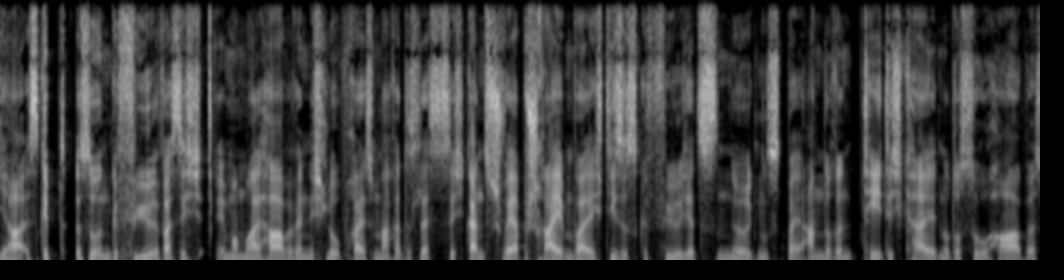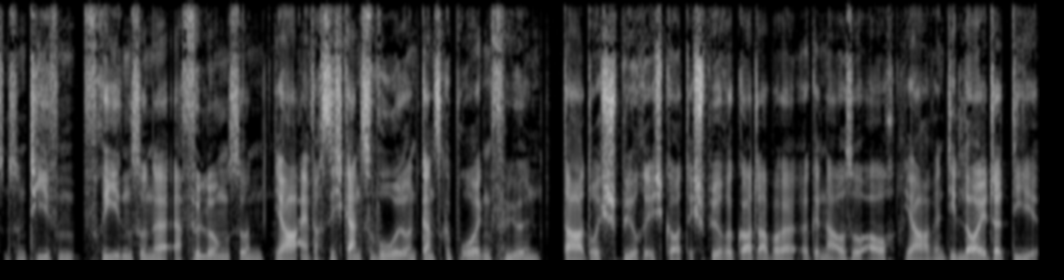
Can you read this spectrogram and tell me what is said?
Ja, es gibt so ein Gefühl, was ich immer mal habe, wenn ich Lobpreis mache, das lässt sich ganz schwer beschreiben, weil ich dieses Gefühl jetzt nirgends bei anderen Tätigkeiten oder so habe. So einen tiefen Frieden, so eine Erfüllung, so ein, ja, einfach sich ganz wohl und ganz geborgen fühlen. Dadurch spüre ich Gott. Ich spüre Gott aber genauso auch, ja, wenn die Leute, die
